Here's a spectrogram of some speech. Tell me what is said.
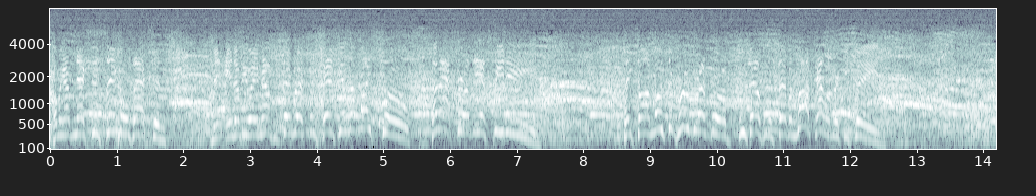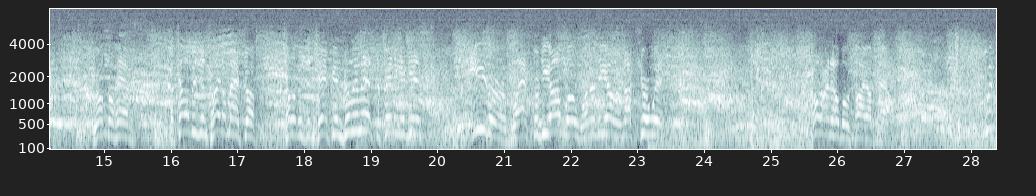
Coming up next is singles action. NWA Mountain State Wrestling Champion, the Maestro, the master of the SPD. Takes on most improved wrestler of 2007, Raw Talent Ricky Shane. We also have a television title matchup. Television champion Billy Litt defending against either Blast or Diablo, one or the other, not sure which. Collar and elbow tie up now. With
